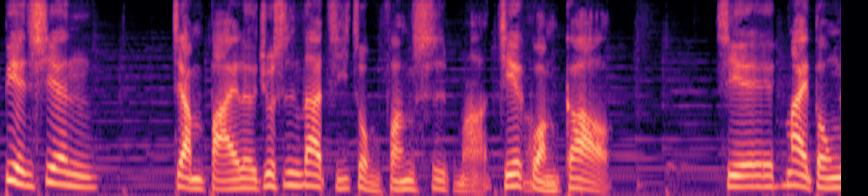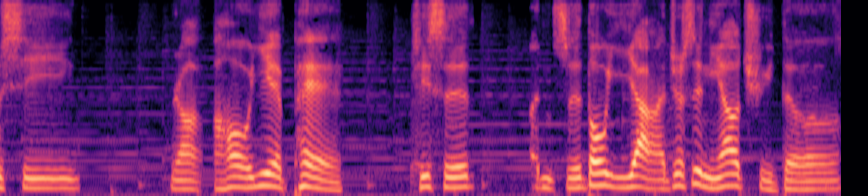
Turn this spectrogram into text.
变现讲白了就是那几种方式嘛，接广告、接卖东西，然然后业配，其实本质都一样啊，就是你要取得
